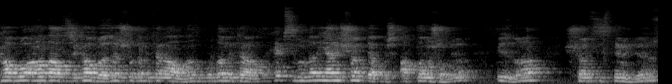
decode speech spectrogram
kablo, ana dağıtıcı kablo özel. Şurada bir tane aldınız, burada bir tane aldınız. Hepsi bunların yani şönt yapmış, atlamış oluyor. Biz buna şönt sistemi diyoruz.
